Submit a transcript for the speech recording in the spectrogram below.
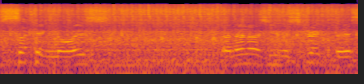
sucking noise, and then as you restrict this,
